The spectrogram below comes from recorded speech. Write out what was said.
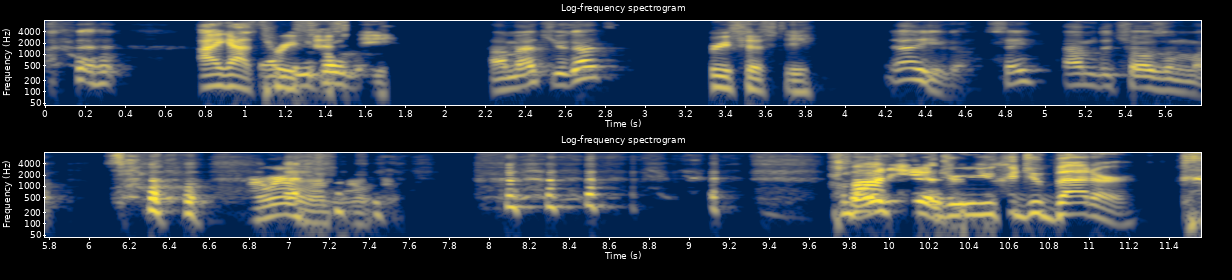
i got some people- 350 How much you got? 350 There you go. See, I'm the chosen one. So, come on andrew you could do better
